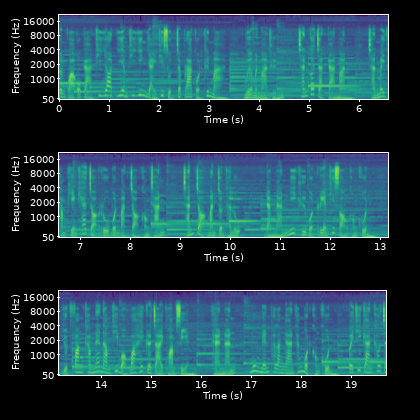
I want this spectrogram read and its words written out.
จนกว่าโอกาสที่ยอดเยี่ยมที่ยิ่งใหญ่ที่สุดจะปรากฏขึ้นมา เมื่อมันมาถึง ฉันก็จัดการมัน ฉันไม่ทำเพียงแค่เจาะรูบนบัตรเจาะของฉัน ฉันเจาะมันจนทะลุ ดังนั้นนี่คือบทเรียนที่2ของคุณ หยุดฟังคำแนะนำที่บอกว่าให้กระจายความเสี่ยง แทนนั้น มุ่งเน้นพลังงานทั้งหมดของคุณ ไปที่การเข้าใจ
